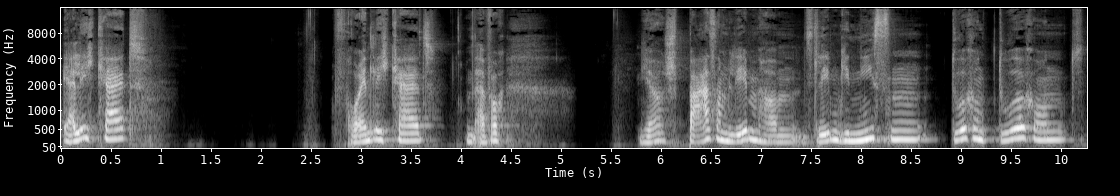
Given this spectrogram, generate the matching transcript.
Ehrlichkeit, Freundlichkeit und einfach ja, Spaß am Leben haben, das Leben genießen, durch und durch und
